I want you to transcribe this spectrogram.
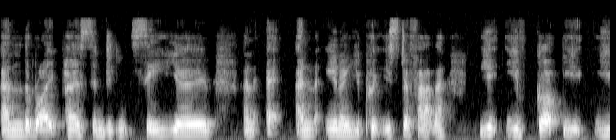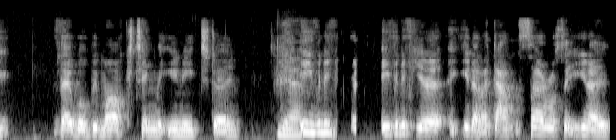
and the right person didn't see you, and and you know you put your stuff out there. You, you've got you you. There will be marketing that you need to do. Yeah. Even if even if you're you know a dancer or so, you know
